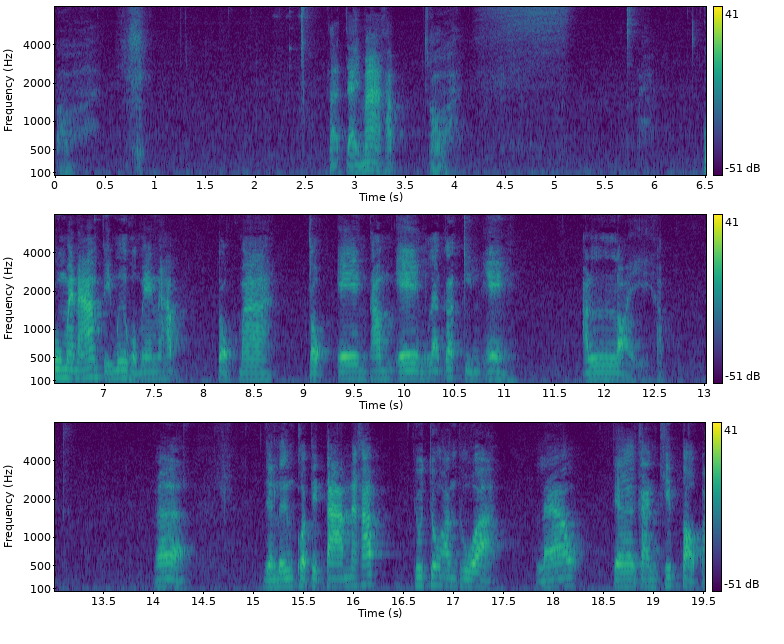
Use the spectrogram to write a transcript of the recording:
โอ้ยสะ ใจมากครับโอ้ยกุ้งแม่น้ำฝีมือผมเองนะครับ ตกมาตกเองทำเองแล้วก็กินเอง อร่อยครับก็อย่าลืมกดติดตามนะครับจูจูออนทัวร์แล้วเจอกันคลิปต่อไป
